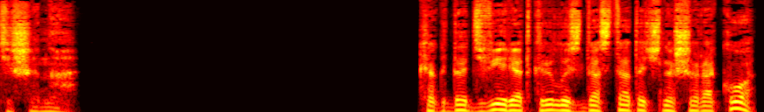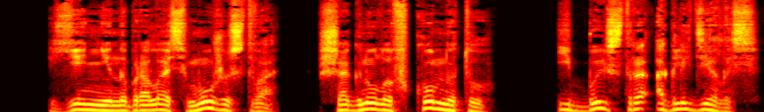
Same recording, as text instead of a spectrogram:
Тишина. Когда дверь открылась достаточно широко, Енни набралась мужества, шагнула в комнату и быстро огляделась.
